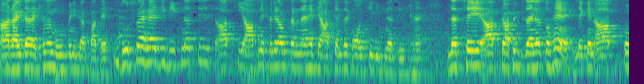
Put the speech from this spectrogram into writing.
राइट डायरेक्शन में मूव भी नहीं कर पाते। दूसरा है जी वीकनेसेस आपकी आपने फिगर आउट करना है कि आपके अंदर कौन सी वीकनेसेस हैं। लेट्स से आप ग्राफिक डिज़ाइनर तो हैं लेकिन आपको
